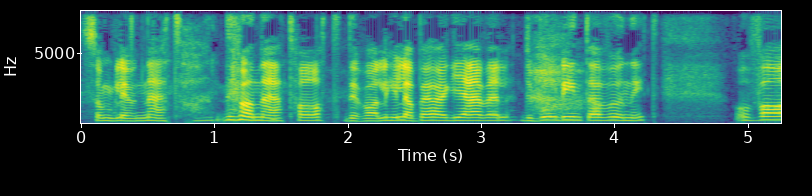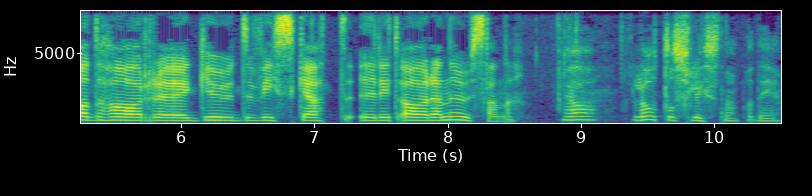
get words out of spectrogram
som blev näthat. Det var näthat, det var lilla bögjävel, du borde inte ha vunnit. Och vad har eh, Gud viskat i ditt öra nu, Sanna? Ja, låt oss lyssna på det.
